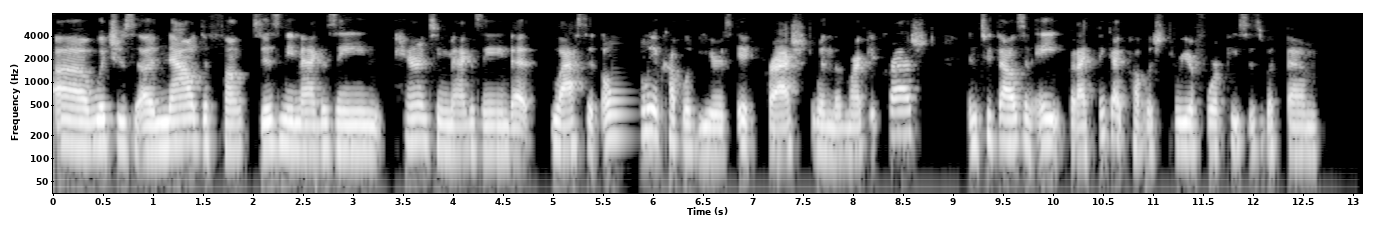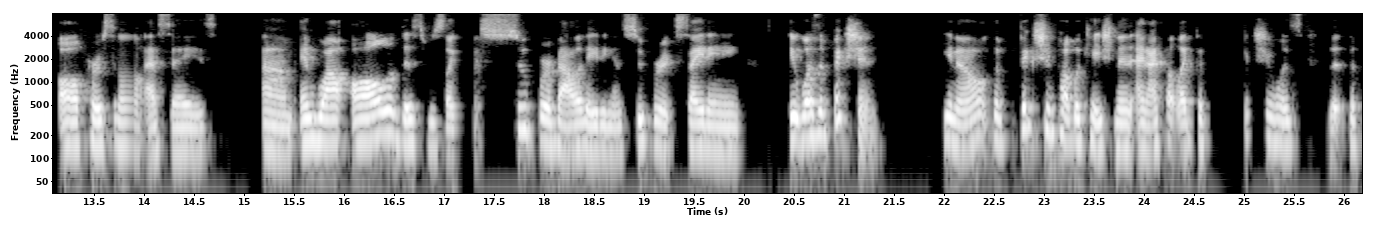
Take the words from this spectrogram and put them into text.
Uh, which is a now defunct Disney magazine, parenting magazine that lasted only a couple of years. It crashed when the market crashed in 2008, but I think I published three or four pieces with them, all personal essays. Um, and while all of this was like super validating and super exciting, it wasn't fiction. You know, the fiction publication, and, and I felt like the fiction was the, the,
